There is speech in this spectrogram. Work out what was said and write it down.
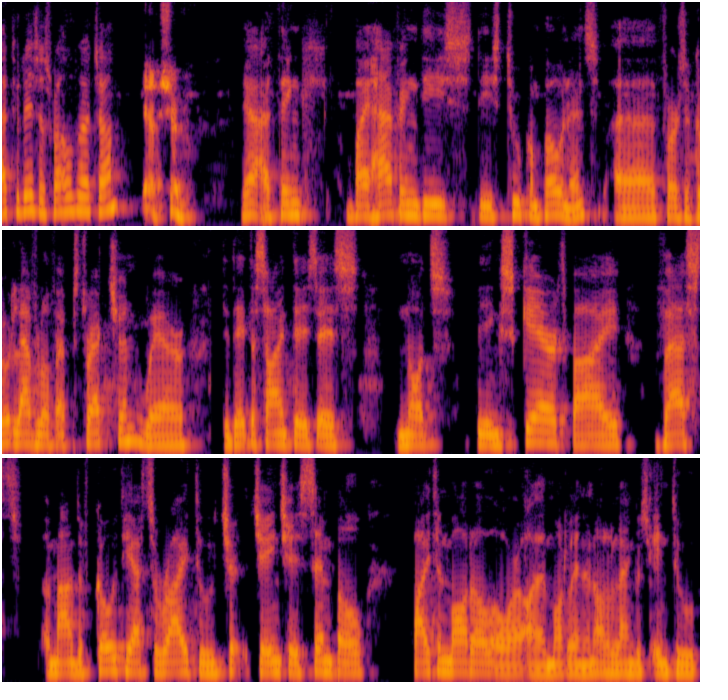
add to this as well, uh, John? Yeah, sure. Yeah, I think by having these these two components, uh, first a good level of abstraction where the data scientist is not being scared by vast amount of code he has to write to ch change his simple Python model or a model in another language into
